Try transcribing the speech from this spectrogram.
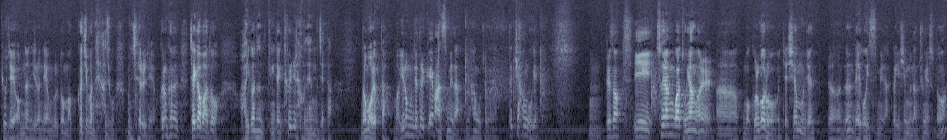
교재에 없는 이런 내용들도 막 끄집어내 가지고 문제를 내요. 그런 거는 제가 봐도 아, 이거는 굉장히 틀리라고 내는 문제다. 너무 어렵다. 막 이런 문제들이 꽤 많습니다. 이 한국 적용은. 특히 한국에. 음, 그래서 이 서양과 동양을 어, 뭐 골고루 이제 시험 문제는 내고 있습니다. 그 20문항 중에서도.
